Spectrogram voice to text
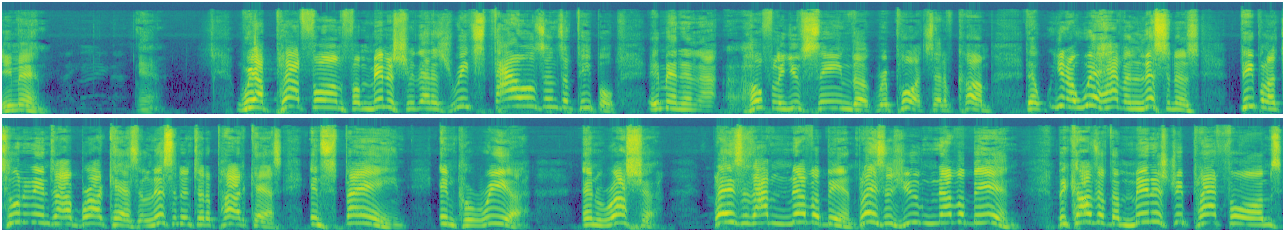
Amen. Yeah. We're a platform for ministry that has reached thousands of people. Amen. And uh, hopefully you've seen the reports that have come that, you know, we're having listeners. People are tuning into our broadcast and listening to the podcast in Spain, in Korea, in Russia, places I've never been, places you've never been because of the ministry platforms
